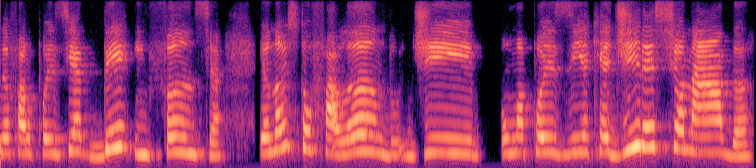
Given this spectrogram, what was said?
Quando eu falo poesia de infância, eu não estou falando de uma poesia que é direcionada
